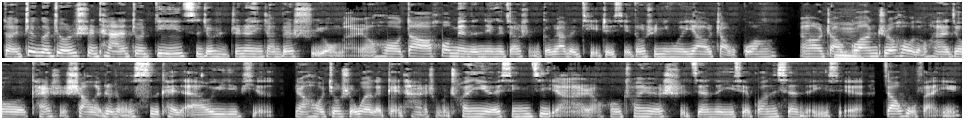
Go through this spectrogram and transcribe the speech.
对这个就是它就第一次就是真正意义上被使用嘛。然后到后面的那个叫什么 Gravity，这些都是因为要找光，然后找光之后的话就开始上了这种四 K 的 LED 屏，然后就是为了给它什么穿越星际啊，然后穿越时间的一些光线的一些交互反应。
